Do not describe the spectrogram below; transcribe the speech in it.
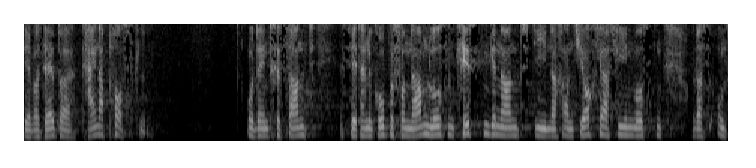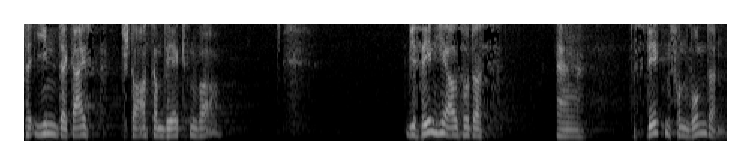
der war selber kein Apostel. Oder interessant, es wird eine Gruppe von namenlosen Christen genannt, die nach Antiochia fliehen mussten und dass unter ihnen der Geist stark am Wirken war. Wir sehen hier also, dass äh, das Wirken von Wundern,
